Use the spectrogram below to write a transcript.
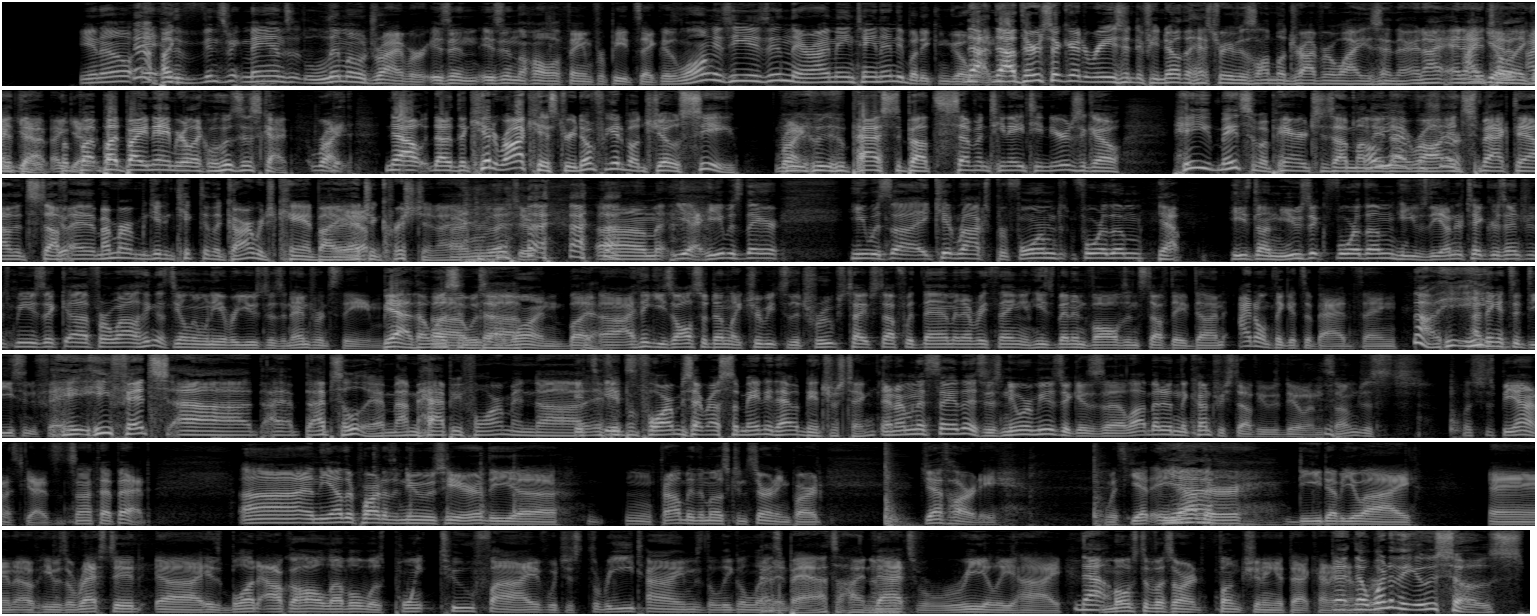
You know, Yeah, like- Vince McMahon's limo driver is in is in the Hall of Fame for Pete's sake. As long as he is in there, I maintain anybody can go. Now, in. now, there's a good reason if you know the history of his limo driver why he's in there, and I and I, I get totally it, I get, get that. it, I but get but, but by name, you're like, well, who's this guy? Right. Now, now the Kid Rock history. Don't forget about Joe C. who- Right. Who, who passed about 17, 18 years ago. He made some appearances on Monday Oh, yeah, Night Raw sure. and SmackDown and stuff. Yep. I remember him getting kicked in the garbage can by Yep. Edge and Christian. I remember that too. um, yeah, he was there. He was uh, Kid Rock's performed for them. Yep. He's done music for them. He was the Undertaker's entrance music uh, for a while. I think that's the only one he ever used as an entrance theme. Yeah, that Uh, wasn't, was that uh, one. But yeah. uh, I think he's also done like tributes to the troops type stuff with them and everything. And he's been involved in stuff they've done. I don't think it's a bad thing. No, he, he I think it's a decent fit. He, he fits. Uh, I, absolutely. I'm, I'm happy for him. And uh, if he performs at WrestleMania, that would be interesting. and I'm going to say this: his newer music is a lot better than the country stuff he was doing. So I'm just let's just be honest, guys. It's not that bad. Uh, and the other part of the news here, the uh, mm, probably the most concerning part, Jeff Hardy with yet Yeah. another DWI, and uh, he was arrested. Uh, his blood alcohol level was 0.25, which is three times the legal limit. That's bad. That's a high number. That's really high. Now- most of us aren't functioning at that kind Now, of now, number. one of the Usos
